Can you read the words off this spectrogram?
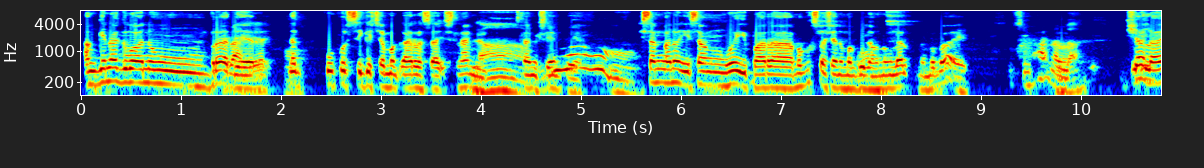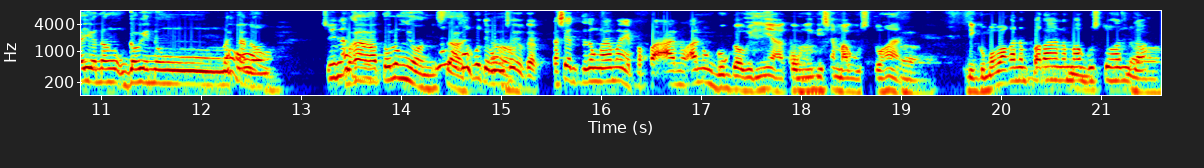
Ang ginagawa nung brother, Brother, oh. nagpupursiga siya mag-aral sa Islamic, Ah. Islamic Center. Wow. Isang ano, isang way para magustuhan siya ng magulang ng, lal- ng babae. Subhanallah. Inshallah, yun ang gawin nung nagtanong. So, yun lang. Makakatulong yun. Yun Ustad. ang sagutin ko Oo. sa'yo. Kasi ang tanong naman eh, paano, anong gagawin niya kung hindi siya magustuhan? Oo. Hindi gumawa ka ng paraan na magustuhan ka. Oo.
